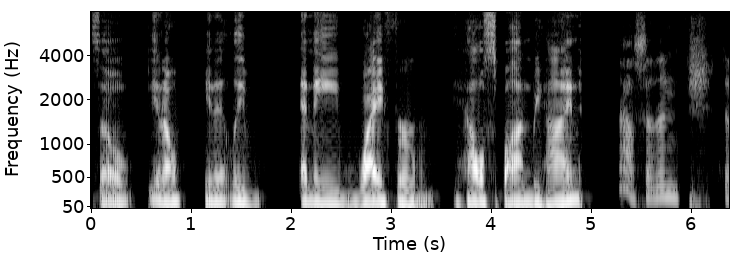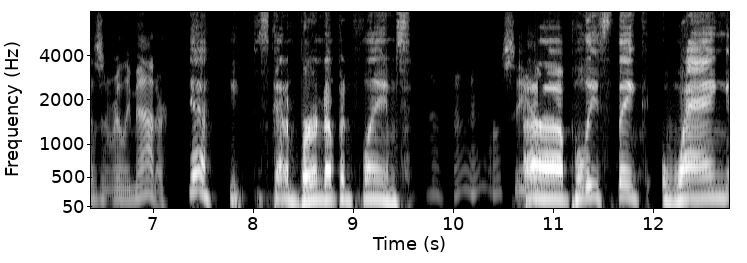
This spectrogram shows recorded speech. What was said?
So, you know, he didn't leave any wife or hell spawn behind. Oh, so then doesn't really matter. Yeah, he just kind of burned up in flames. All right, I'll see. Uh, police think Wang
